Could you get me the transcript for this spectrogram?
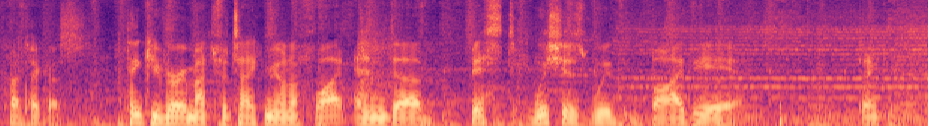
Contact us. Thank you very much for taking me on a flight, and uh, best wishes with By the Air. Thank you.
